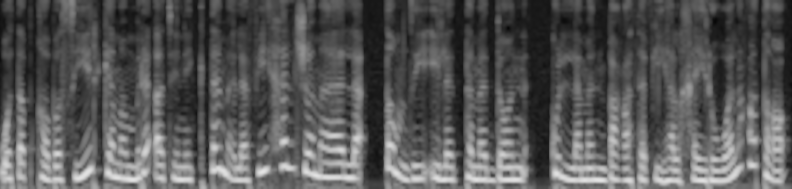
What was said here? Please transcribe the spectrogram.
وتبقى بصير كما امرأة اكتمل فيها الجمال تمضي إلى التمدن كل من بعث فيها الخير والعطاء.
